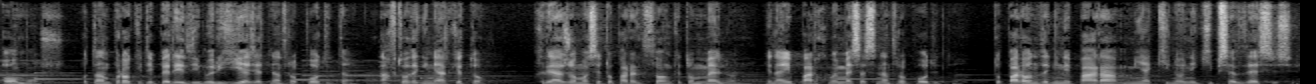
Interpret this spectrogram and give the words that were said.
Όμως, όταν πρόκειται περί δημιουργίας για την ανθρωπότητα, αυτό δεν είναι αρκετό. Χρειαζόμαστε το παρελθόν και το μέλλον για να υπάρχουμε μέσα στην ανθρωπότητα. Το παρόν δεν είναι παρά μια κοινωνική ψευδέστηση.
